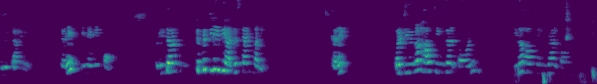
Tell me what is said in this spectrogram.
मिलता है। Correct in any form return typically we understand money correct but you know how things are on you know how things are on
